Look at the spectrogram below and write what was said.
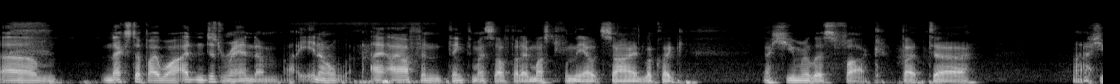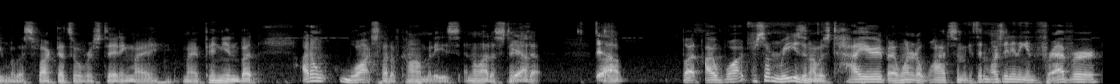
um, next up, I want just random. I, you know, I, I often think to myself that I must, from the outside, look like a humorless fuck, but uh, not a humorless fuck. That's overstating my my opinion. But I don't watch a lot of comedies and a lot of stand up. Yeah. Um, but I watched for some reason. I was tired, but I wanted to watch something. I didn't watch anything in forever,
